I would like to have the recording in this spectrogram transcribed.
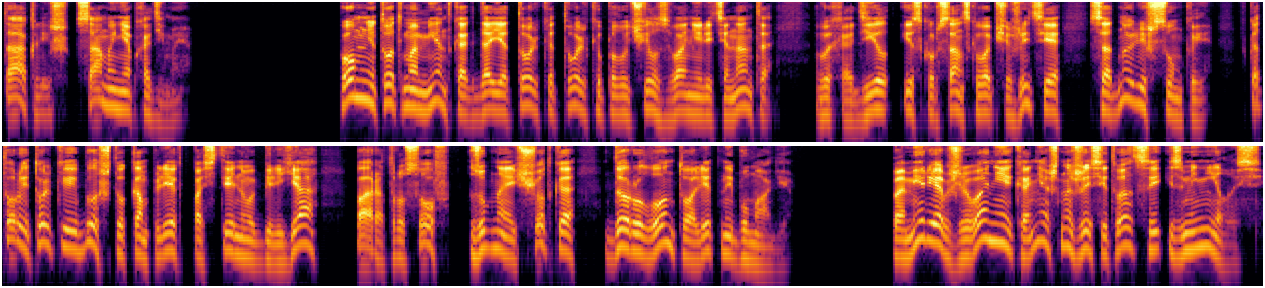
Так лишь, самое необходимое. Помню тот момент, когда я только-только получил звание лейтенанта — выходил из курсантского общежития с одной лишь сумкой, в которой только и был что комплект постельного белья, пара трусов, зубная щетка да рулон туалетной бумаги. По мере обживания, конечно же, ситуация изменилась,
